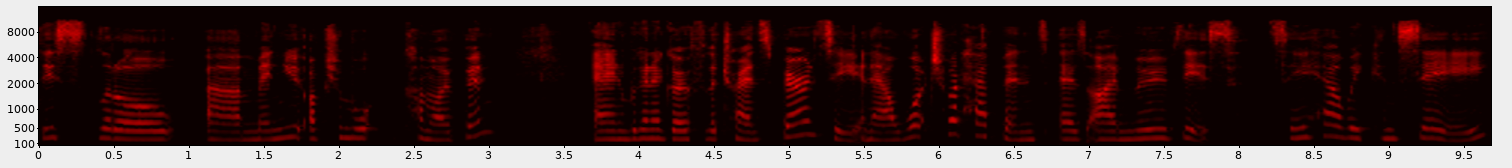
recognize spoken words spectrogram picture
this little uh, menu option will come open and we're going to go for the transparency. And now watch what happens as I move this. See how we can see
